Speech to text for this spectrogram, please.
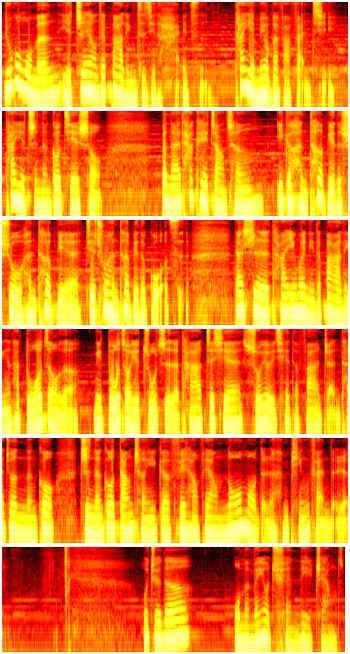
如果我们也这样在霸凌自己的孩子，他也没有办法反击，他也只能够接受。本来他可以长成一个很特别的树，很特别，结出很特别的果子，但是他因为你的霸凌，他夺走了，你夺走也阻止了他这些所有一切的发展，他就能够只能够当成一个非常非常 normal 的人，很平凡的人。我觉得我们没有权利这样子。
